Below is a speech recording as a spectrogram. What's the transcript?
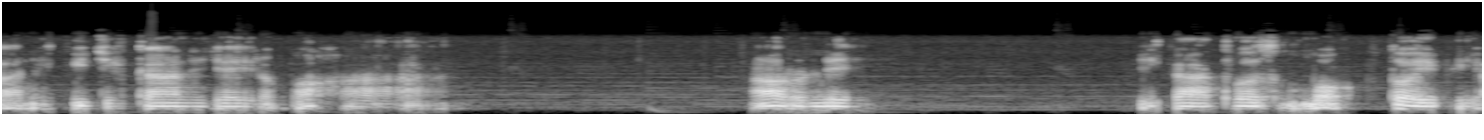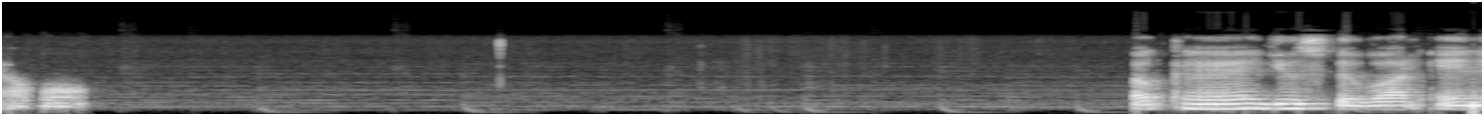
បាទនេះគឺជាការនិយាយរបស់អរនីពីការធ្វើសម្បុកផ្ទុយពីអវង Okay use the word in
